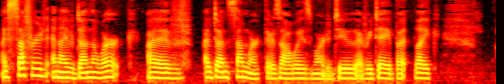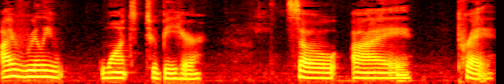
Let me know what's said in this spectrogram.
I've suffered and I've done the work. I've I've done some work. There's always more to do every day, but like I really want to be here. So I pray.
